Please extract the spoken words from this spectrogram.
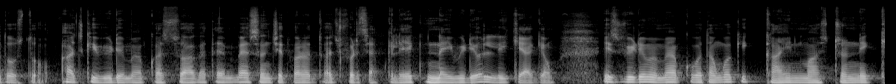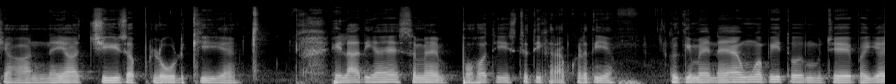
दोस्तों, आज की वीडियो में आपका स्वागत है। मैं संचित भारद्वाज फिर से आपके लिए एक नई वीडियो लेके आ गया हूँ। इस वीडियो में मैं आपको बताऊँगा कि काइन मास्टर ने क्या नया चीज़ अपलोड की है। हिला दिया है, इस समय बहुत ही स्थिति ख़राब कर दी है। क्योंकि मैं नया हूँ अभी तो मुझे भैया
